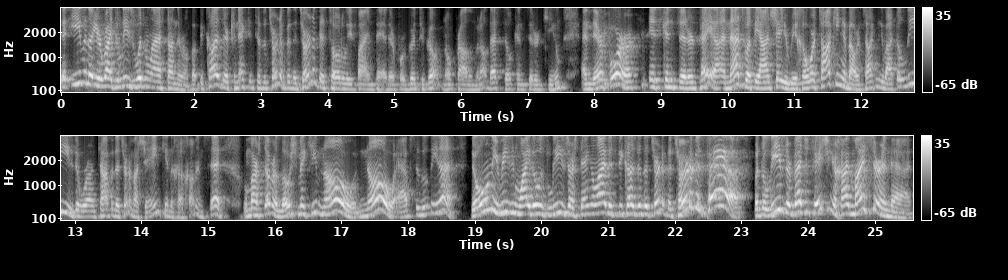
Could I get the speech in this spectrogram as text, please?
that even though you're right, the leaves wouldn't last on their own, but because they're connected to the turnip and the turnip is totally fine paya, therefore good to go, no problem at all. That's still considered kiyum, and therefore it's considered paya, and that's what the anshe yericha we're talking about. We're talking about the leaves that were on top of the turnip. Masha'enkin, the chachamim said, Umar Savar lo shmekim. No, no, absolutely not. The only reason why those leaves are staying alive is because of the turnip. The turnip is paya, but the leaves are vegetation. You're chayv meiser in that,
